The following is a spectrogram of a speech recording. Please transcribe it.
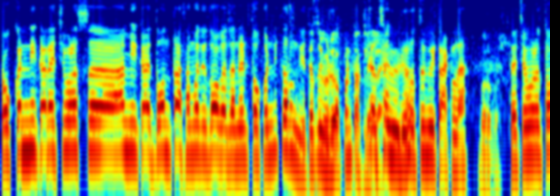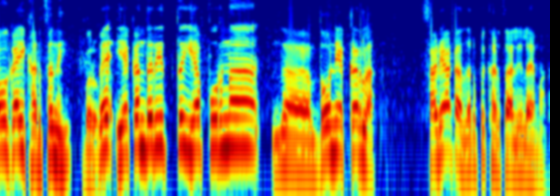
टोकननी करायच्या वेळेस आम्ही काय दोन तासामध्ये दोघा जणांनी टोकननी करून घेतो त्याचा व्हिडिओ आपण टाकलेला त्याचा व्हिडिओ तुम्ही टाकला. बरोबर. त्याच्यामुळे तो काही खर्च नाही. बरोबर. म्हणजे एकंदरीत ह्या पूर्ण दोन एकरला साडेआठ हजार रुपये खर्च आलेला आहे मला.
